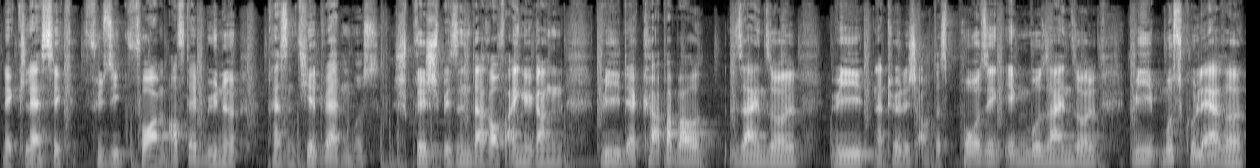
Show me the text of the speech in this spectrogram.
eine Classic Physikform auf der Bühne präsentiert werden muss. Sprich, wir sind darauf eingegangen, wie der Körperbau sein soll, wie natürlich auch das Posing irgendwo sein soll, wie muskuläre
